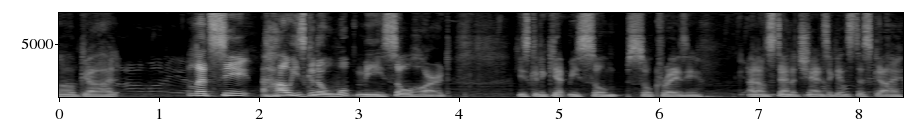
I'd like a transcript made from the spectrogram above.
oh god. let's see how he's gonna whoop me so hard. He's gonna get me so so crazy. I don't stand a chance against this guy.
